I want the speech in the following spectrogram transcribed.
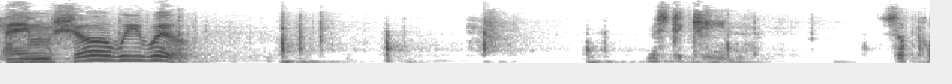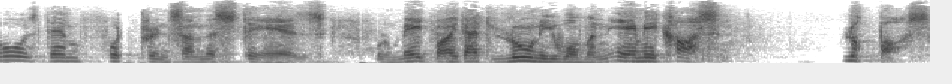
I'm sure we will. Mr. Keen, suppose them footprints on the stairs were made by that loony woman, Amy Carson. Look, boss.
